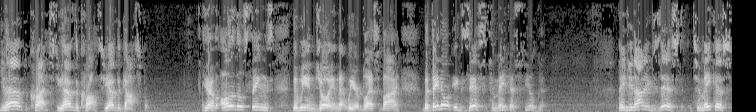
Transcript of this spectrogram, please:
you have Christ, you have the cross, you have the gospel. You have all of those things that we enjoy and that we are blessed by, but they don't exist to make us feel good. They do not exist to make us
